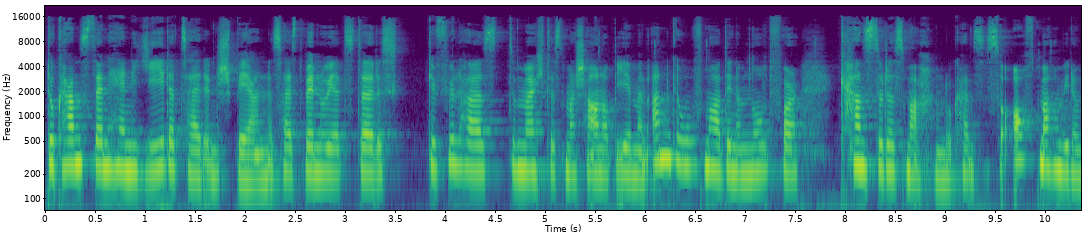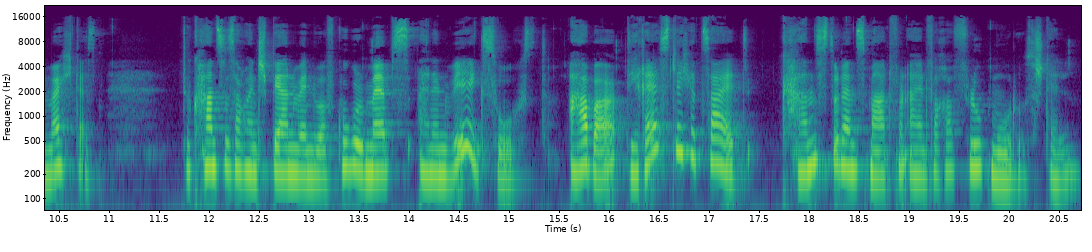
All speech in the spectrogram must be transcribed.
Du kannst dein Handy jederzeit entsperren. Das heißt, wenn du jetzt äh, das Gefühl hast, du möchtest mal schauen, ob jemand angerufen hat in einem Notfall, kannst du das machen. Du kannst es so oft machen, wie du möchtest. Du kannst es auch entsperren, wenn du auf Google Maps einen Weg suchst. Aber die restliche Zeit kannst du dein Smartphone einfach auf Flugmodus stellen.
